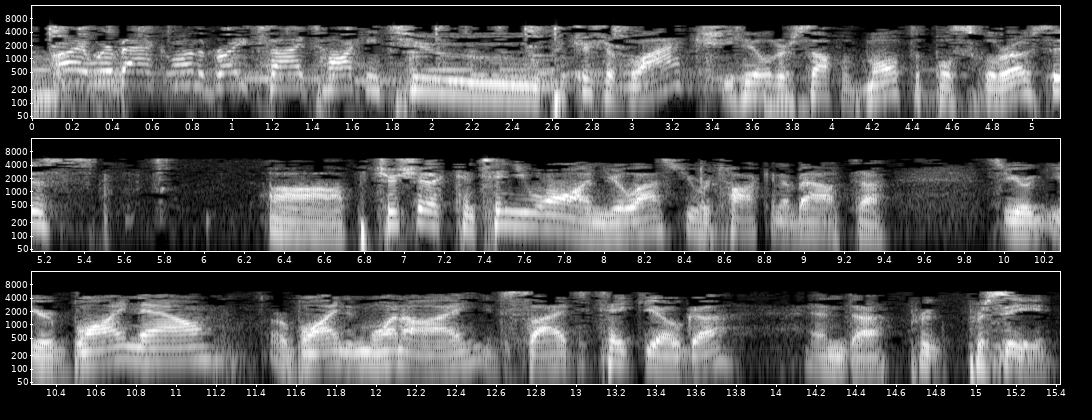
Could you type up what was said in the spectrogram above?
All right, we're back on the bright side talking to Patricia Black. She healed herself of multiple sclerosis. Uh, Patricia, continue on. Your last you were talking about. Uh, so you're you're blind now, or blind in one eye. You decide to take yoga and uh, pr- proceed.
